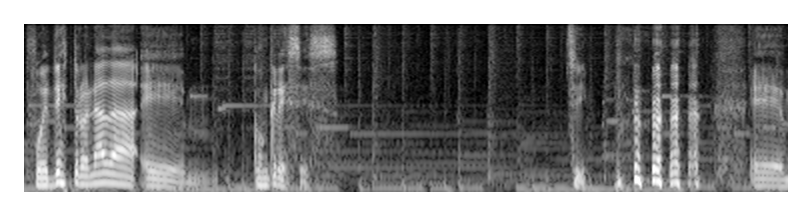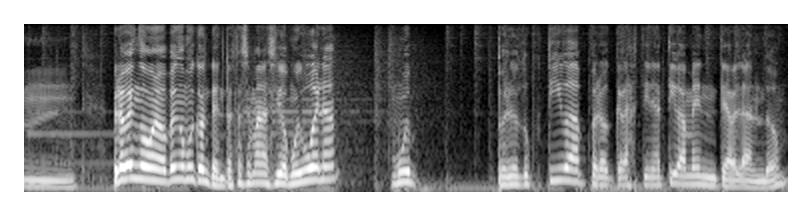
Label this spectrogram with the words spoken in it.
Fue destronada eh, con creces. Sí. Em, pero vengo, bueno, vengo muy contento. Esta semana ha sido muy buena, muy productiva, procrastinativamente hablando.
